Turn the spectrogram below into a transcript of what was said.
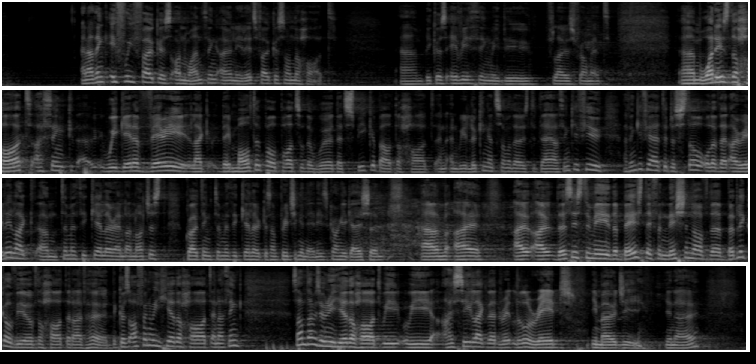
And I think if we focus on one thing only, let's focus on the heart. Um, because everything we do flows from it. Um, what is the heart? I think we get a very, like, there are multiple parts of the word that speak about the heart, and, and we're looking at some of those today. I think if you, I think if you had to distill all of that, I really like um, Timothy Keller, and I'm not just quoting Timothy Keller because I'm preaching in his congregation. Um, I, I, I, this is to me the best definition of the biblical view of the heart that I've heard, because often we hear the heart, and I think sometimes when we hear the heart, we, we, I see like that red, little red emoji you know.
